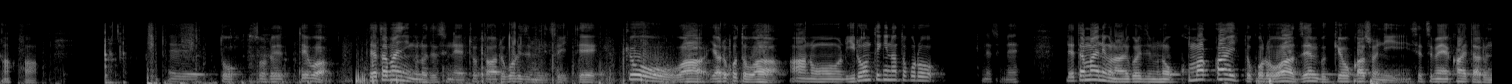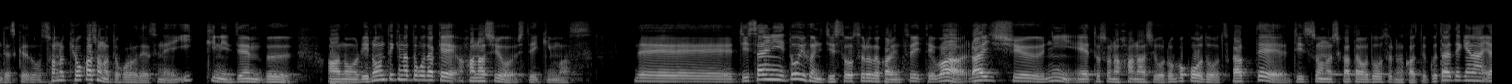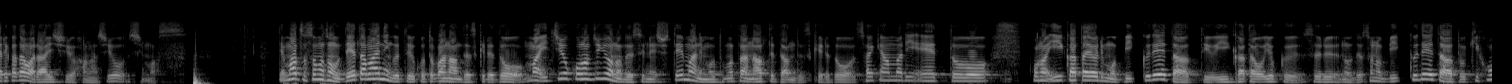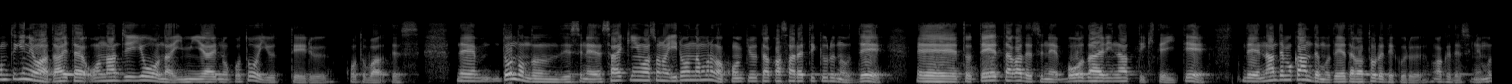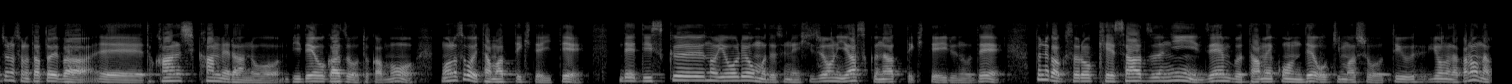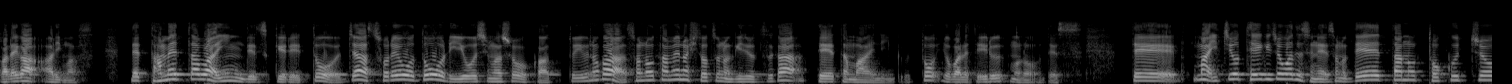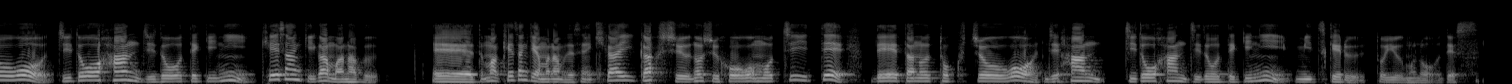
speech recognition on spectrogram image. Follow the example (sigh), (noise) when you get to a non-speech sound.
ああえーっと、それでは、データマイニングのですね、ちょっとアルゴリズムについて、今日はやることは、あの、理論的なところですね。データマイニングのアルゴリズムの細かいところは全部教科書に説明書いてあるんですけど、その教科書のところですね、一気に全部、あの、理論的なところだけ話をしていきます。で、実際にどういうふうに実装するのかについては、来週に、えー、とその話を、ロボコードを使って実装の仕方をどうするのかという具体的なやり方は来週話をします。で、まずそもそもデータマイニングという言葉なんですけれど、まあ一応この授業のですね、主テーマにもともとはなってたんですけれど、最近あんまり、えっ、ー、と、この言い方よりもビッグデータっていう言い方をよくするので、そのビッグデータと基本的には大体同じような意味合いのことを言っている言葉です。で、どんどんどんですね、最近はそのいろんなものがコンピューター化されてくるので、えっ、ー、と、データがですね、膨大になってきていて、で、何でもかんでもデータが取れてくるわけですね。もちろんその、例えば、えっ、ー、と、監視カメラのビデオ画像とかもものすごい溜まってきていて、で、ディスクの容量もですね、非常に安くなってきているので、とにかくそれを消さずに全部溜め込んでおきましょうという世の中の流れがあります。で、貯めたはいいんですけれど、じゃあそれをどう利用しましょうかというのが、そのための一つの技術がデータマイニングと呼ばれているものです。で、まあ一応定義上はですね、そのデータの特徴を自動半自動的に計算機が学ぶ。えーとまあ、計算機が学ぶですね、機械学習の手法を用いてデータの特徴を自半自動半自動的に見つけるというものです。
